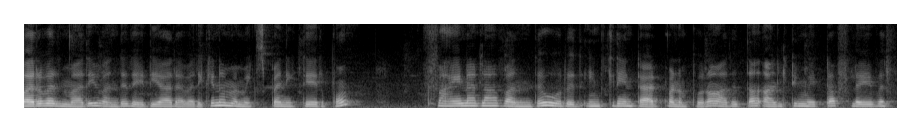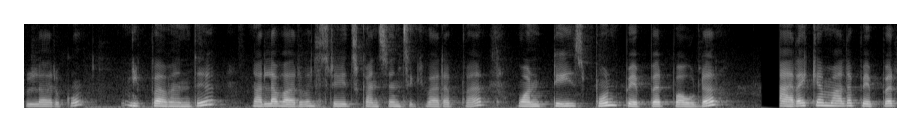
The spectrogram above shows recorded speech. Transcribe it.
வறுவல் மாதிரி வந்து ரெடி ஆகிற வரைக்கும் நம்ம மிக்ஸ் பண்ணிக்கிட்டே இருப்போம். ஃபைனலாக வந்து ஒரு இன்க்ரீடியன்ட் ஆட் பண்ண போகிறோம் அதுதான் அல்டிமேட்டாக ஃப்ளேவர்ஃபுல்லாக இருக்கும். இப்போ வந்து நல்லா வறுவல் ஸ்டேஜ் கன்சிஸ்டன்சிக்கு வரப்போ ஒன் டீஸ்பூன் பெப்பர் பவுடர். அரைக்க மேலே பெப்பர்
